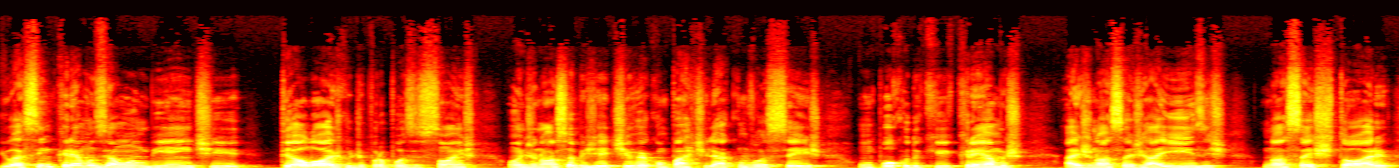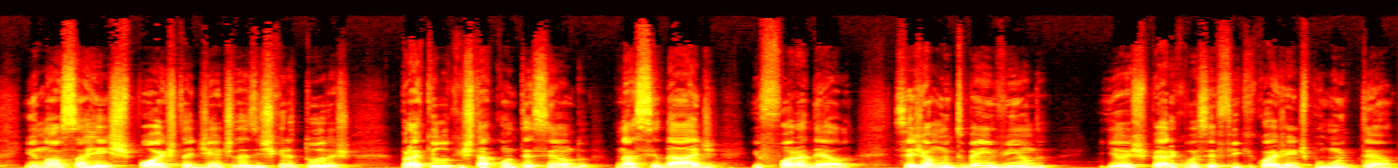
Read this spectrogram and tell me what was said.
E o Assim Cremos é um ambiente teológico de proposições onde nosso objetivo é compartilhar com vocês um pouco do que cremos, as nossas raízes, nossa história e nossa resposta diante das Escrituras para aquilo que está acontecendo na cidade e fora dela. Seja muito bem-vindo e eu espero que você fique com a gente por muito tempo.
